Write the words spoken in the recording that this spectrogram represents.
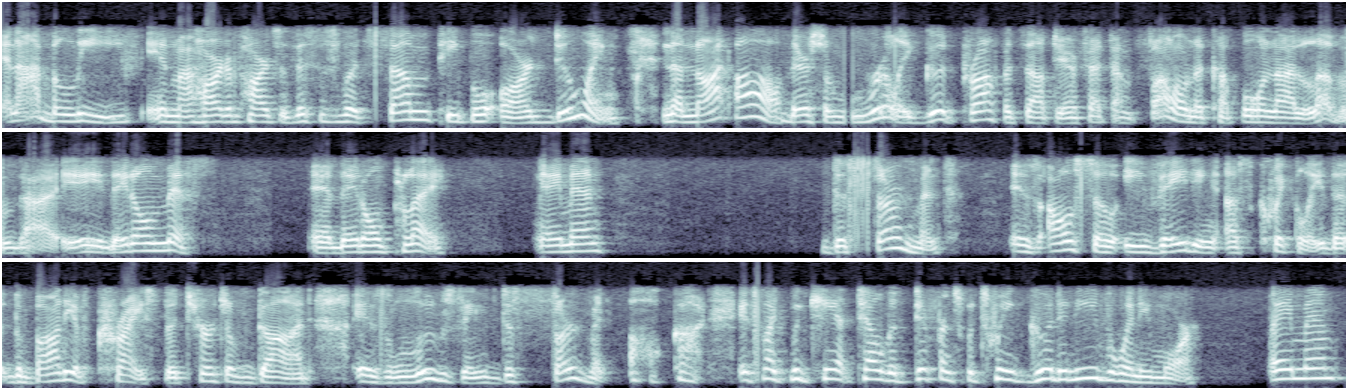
And I believe in my heart of hearts that this is what some people are doing. Now, not all. There's some really good prophets out there. In fact, I'm following a couple and I love them. Eh, they don't miss and they don't play. Amen. Discernment is also evading us quickly. The, the body of Christ, the church of God, is losing discernment. Oh, God. It's like we can't tell the difference between good and evil anymore. Amen.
